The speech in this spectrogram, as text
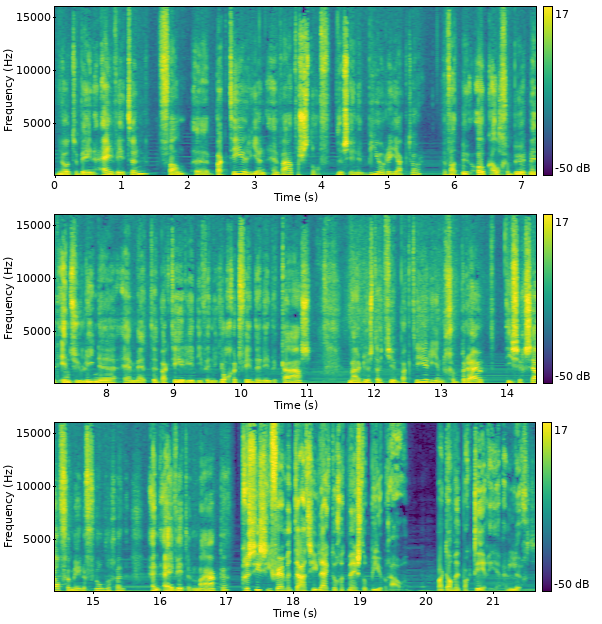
notabene eiwitten van bacteriën en waterstof. Dus in een bioreactor. Wat nu ook al gebeurt met insuline en met de bacteriën die we in de yoghurt vinden en in de kaas. Maar dus dat je bacteriën gebruikt die zichzelf vermenigvuldigen en eiwitten maken. Precisiefermentatie lijkt toch het meest op bierbrouwen. Maar dan met bacteriën en lucht.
